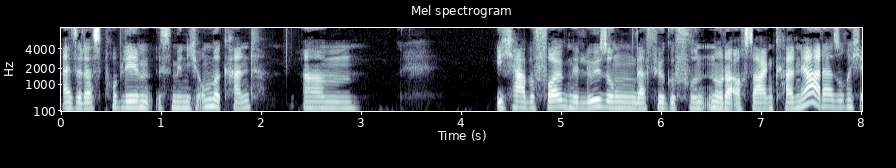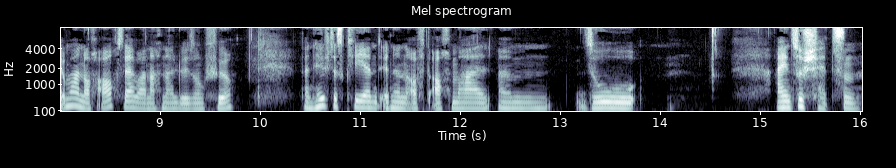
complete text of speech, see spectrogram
also das Problem ist mir nicht unbekannt, ähm, ich habe folgende Lösungen dafür gefunden oder auch sagen kann, ja, da suche ich immer noch auch selber nach einer Lösung für, dann hilft es KlientInnen oft auch mal ähm, so einzuschätzen.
